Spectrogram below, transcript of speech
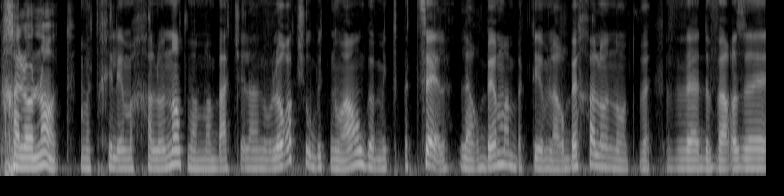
חלונות. מתחילים החלונות, והמבט שלנו, לא רק שהוא בתנועה, הוא גם מתפצל להרבה מבטים, להרבה חלונות, ו- והדבר הזה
